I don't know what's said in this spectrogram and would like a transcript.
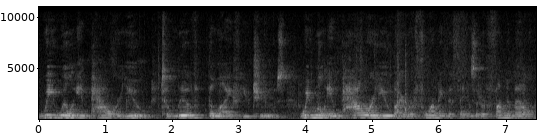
We will empower you to live the life you choose. We will empower you by reforming the things that are fundamental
